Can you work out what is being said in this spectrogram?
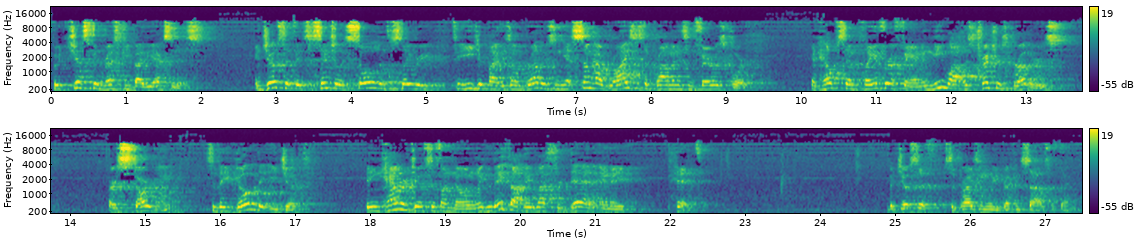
who had just been rescued by the Exodus. And Joseph is essentially sold into slavery to Egypt by his own brothers, and yet somehow rises to prominence in Pharaoh's court and helps them plan for a famine. Meanwhile, his treacherous brothers are starving, so they go to Egypt. They encounter Joseph unknowingly, who they thought they left for dead in a pit. But Joseph surprisingly reconciles with them.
